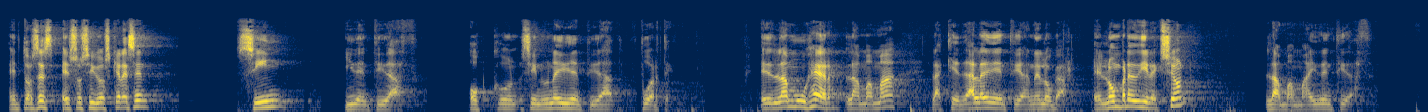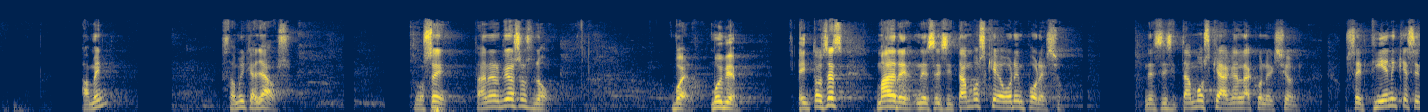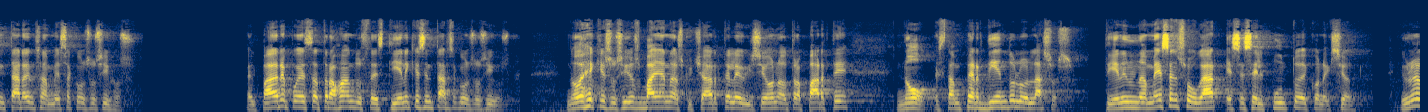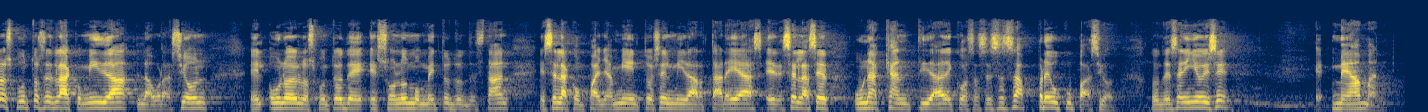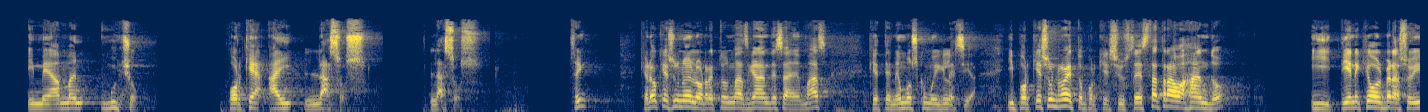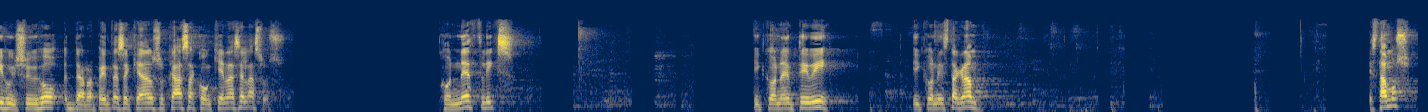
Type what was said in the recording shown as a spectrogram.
Entonces esos hijos crecen sin identidad. o sin una identidad fuerte. Es la mujer, la mamá, la que da la identidad en el hogar. El hombre dirección, la mamá identidad. Amén. Están muy callados. No sé, ¿están nerviosos? No. Bueno, muy bien. Entonces, madre, necesitamos que oren por eso. Necesitamos que hagan la conexión. Se tienen que sentar en esa mesa con sus hijos. El padre puede estar trabajando, ustedes tienen que sentarse con sus hijos. No deje que sus hijos vayan a escuchar televisión a otra parte. No, están perdiendo los lazos. Tienen una mesa en su hogar, ese es el punto de conexión. Y uno de los puntos es la comida, la oración. uno de los puntos de, eh, son los momentos donde están, es el acompañamiento, es el mirar tareas, es el hacer una cantidad de cosas, es esa preocupación, donde ese niño dice, eh, me aman y me aman mucho, porque hay lazos, lazos. ¿Sí? Creo que es uno de los retos más grandes, además, que tenemos como iglesia. ¿Y por qué es un reto? Porque si usted está trabajando y tiene que volver a su hijo y su hijo de repente se queda en su casa, ¿con quién hace lazos? Con Netflix y con MTV y con Instagram. ¿Estamos?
